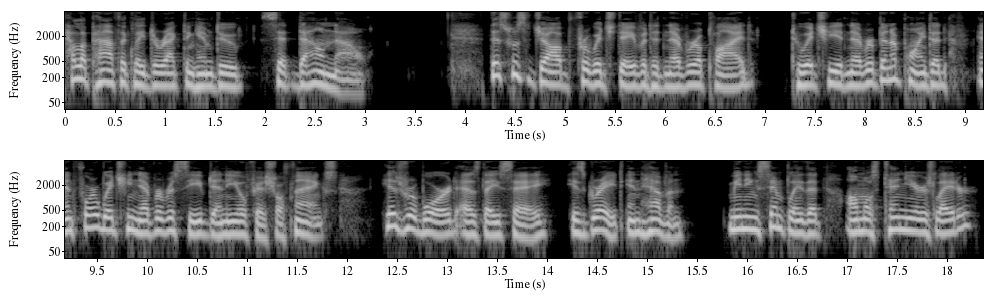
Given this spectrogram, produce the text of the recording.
telepathically directing him to sit down now. This was a job for which David had never applied, to which he had never been appointed, and for which he never received any official thanks. His reward, as they say, is great in heaven, meaning simply that almost ten years later,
